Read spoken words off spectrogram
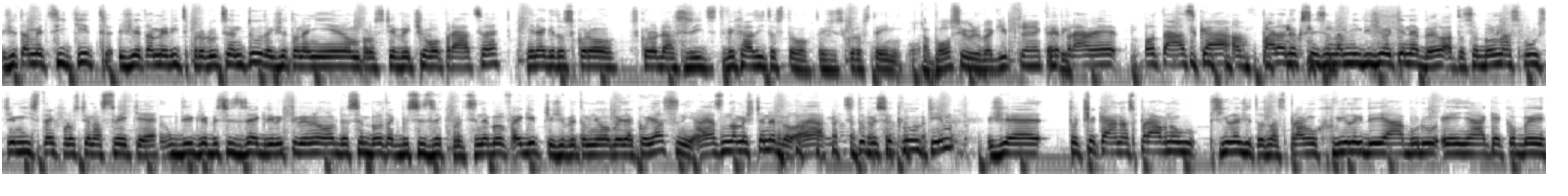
že tam je cítit, že tam je víc producentů, takže to není jenom prostě většovo práce, jinak je to skoro, skoro dá se říct, vychází to z toho, takže skoro stejný. A bol si už v Egypte To je právě otázka a paradoxně jsem tam nikdy v životě nebyl a to jsem byl na spoustě místech prostě na světě, kdy, kde by si řekl, kdybych ti vyjmenoval, kde jsem byl, tak by si řekl, proč jsi nebyl v Egyptě, že by to mělo být jako jasný. A já jsem tam ještě nebyl a já si to vysvětluju tím, že to čeká na správnou příležitost, na správnou chvíli, kdy já budu i nějak jakoby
